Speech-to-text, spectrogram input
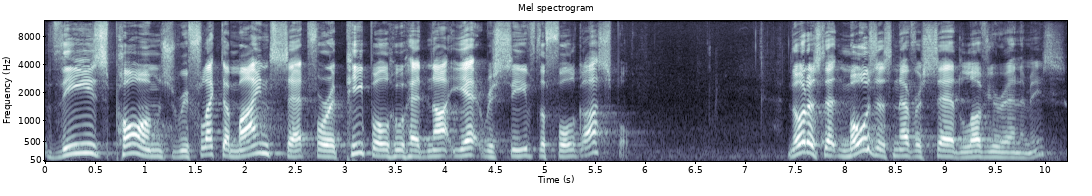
these poems reflect a mindset for a people who had not yet received the full gospel. Notice that Moses never said, love your enemies.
